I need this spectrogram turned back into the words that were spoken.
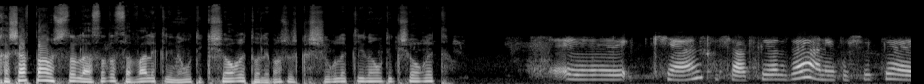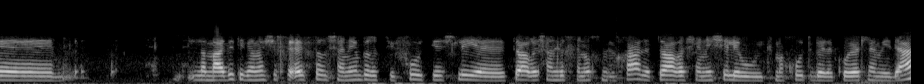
חשבת פעם שצריך לעשות הסבה לקלינאות תקשורת, או למשהו שקשור לקלינאות תקשורת? אה, כן, חשבתי על זה. אני פשוט אה, למדתי במשך עשר שנים ברציפות. יש לי אה, תואר ראשון בחינוך מיוחד, התואר השני שלי הוא התמחות בלקויות למידה,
